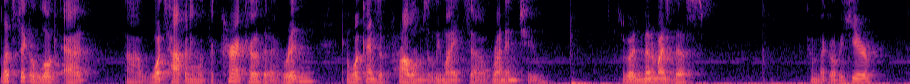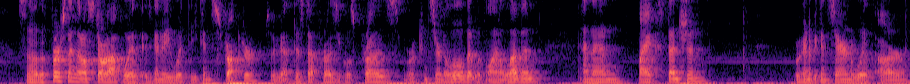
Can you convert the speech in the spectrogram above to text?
let's take a look at uh, what's happening with the current code that I've written and what kinds of problems that we might uh, run into. So go ahead and minimize this. Come back over here. So the first thing that I'll start off with is going to be with the constructor. So we've got this.pres equals pres. We're concerned a little bit with line 11. And then by extension, we're going to be concerned with our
